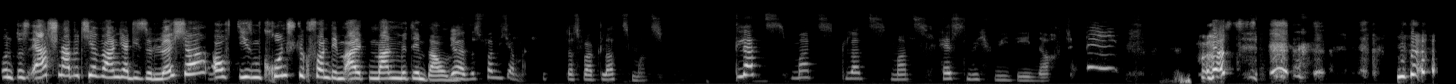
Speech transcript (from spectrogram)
Und das Erdschnabeltier waren ja diese Löcher auf diesem Grundstück von dem alten Mann mit dem Baum. Ja, das fand ich am. Das war Glatzmatz. Glatzmatz, Glatzmatz, hässlich wie die Nacht. Was?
